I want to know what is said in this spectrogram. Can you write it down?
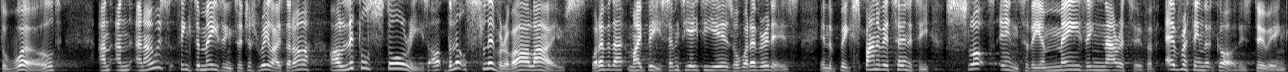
the world And, and, and I always think it's amazing to just realize that our, our little stories, our, the little sliver of our lives, whatever that might be, 70, 80 years or whatever it is, in the big span of eternity, slots into the amazing narrative of everything that God is doing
